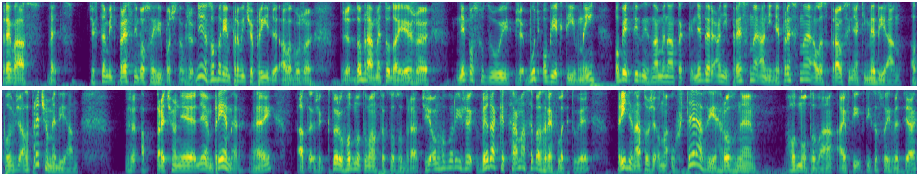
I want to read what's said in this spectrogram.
pre vás vec? Že chcem byť presný vo svojich výpočtoch. Že nie, zoberiem prvý, čo príde. Alebo že, že dobrá metóda je, že neposudzuj, že buď objektívny. Objektívny znamená, tak neber ani presné, ani nepresné, ale sprav si nejaký medián. Ale poviem, že ale prečo medián? Že, a prečo nie, neviem, priemer, hej? A to, že ktorú hodnotu mám z tohto zobrať. Čiže on hovorí, že veda, keď sama seba zreflektuje, príde na to, že ona už teraz je hrozne hodnotová aj v, tý, v týchto svojich veciach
